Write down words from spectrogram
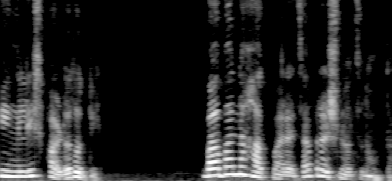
इंग्लिश फाडत होती. बाबांना हाक मारायचा प्रश्नच नव्हता.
